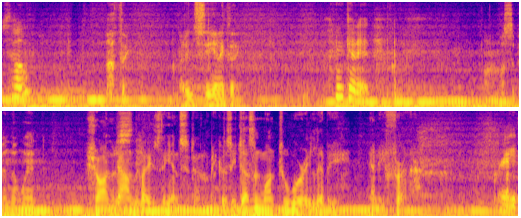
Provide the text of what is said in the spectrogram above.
So? Nothing. I didn't see anything. I don't get it. It must have been the wind. Sean downplays the incident because he doesn't want to worry Libby any further. Great.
